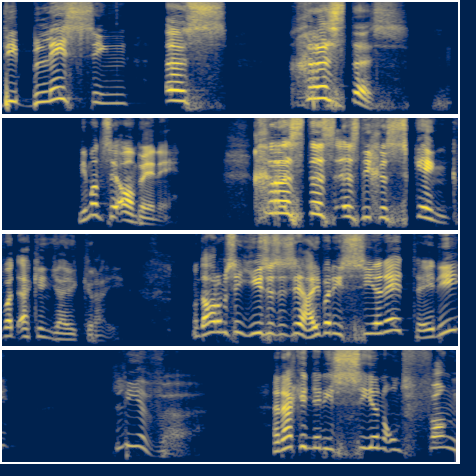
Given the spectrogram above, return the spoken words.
Die blessing is Christus. Niemand sê amen nie. Christus is die geskenk wat ek en jy kry. Want daarom sê Jesus sê hy wat die seën het, het die lewe. En ek en jy die seën ontvang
